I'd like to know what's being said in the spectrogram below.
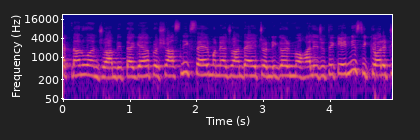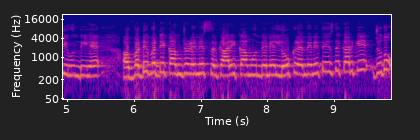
ਘਟਨਾ ਨੂੰ ਅੰਜਾਮ ਦਿੱਤਾ ਗਿਆ ਹੈ। ਪ੍ਰਸ਼ਾਸਨਿਕ ਸ਼ਹਿਰ ਮੰਨਿਆ ਜਾਂਦਾ ਹੈ ਚੰਡੀਗੜ੍ਹ ਮੋਹਾਲੀ ਜਿੱਥੇ ਕਿ ਇੰਨੀ ਸਿਕਿਉਰਿਟੀ ਹੁੰਦੀ ਹੈ। ਅ, ਵੱਡੇ ਵੱਡੇ ਕੰਮ ਜਿਹੜੇ ਨੇ ਸਰਕਾਰੀ ਕੰਮ ਹੁੰਦੇ ਨੇ ਲੋਕ ਰਹਿੰਦੇ ਨੇ ਤੇ ਇਸ ਦੇ ਕਰਕੇ ਜਦੋਂ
